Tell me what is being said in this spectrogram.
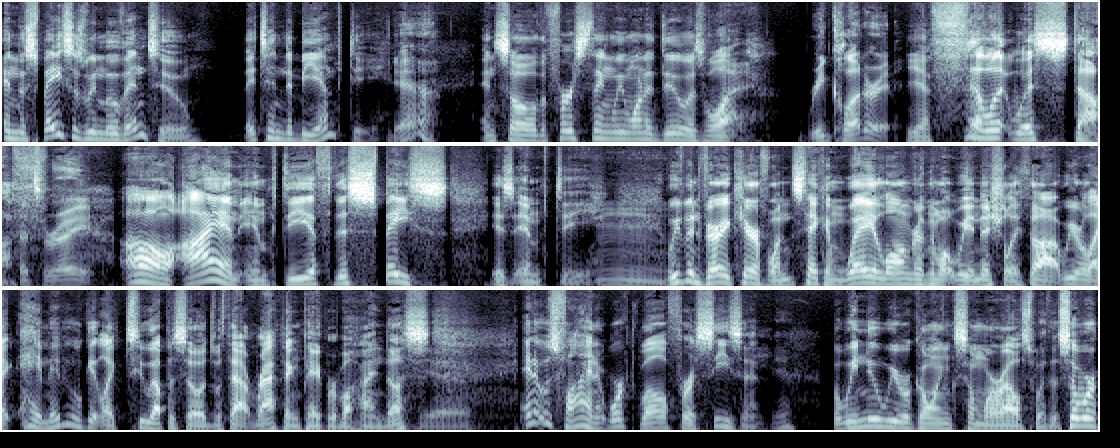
and the spaces we move into, they tend to be empty. Yeah. And so the first thing we want to do is what? Reclutter it. Yeah, fill it with stuff. That's right. Oh, I am empty if this space is empty. Mm. We've been very careful, and it's taken way longer than what we initially thought. We were like, hey, maybe we'll get like two episodes with that wrapping paper behind us. Yeah. And it was fine. It worked well for a season. Yeah. But we knew we were going somewhere else with it. So we're,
